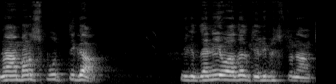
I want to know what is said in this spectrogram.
నా మనస్ఫూర్తిగా మీకు ధన్యవాదాలు తెలిపిస్తున్నాను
